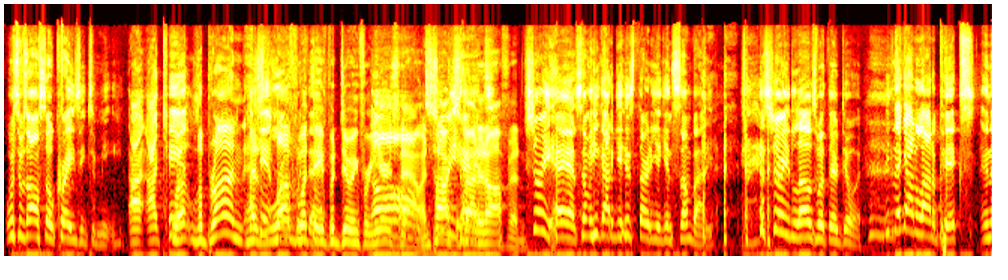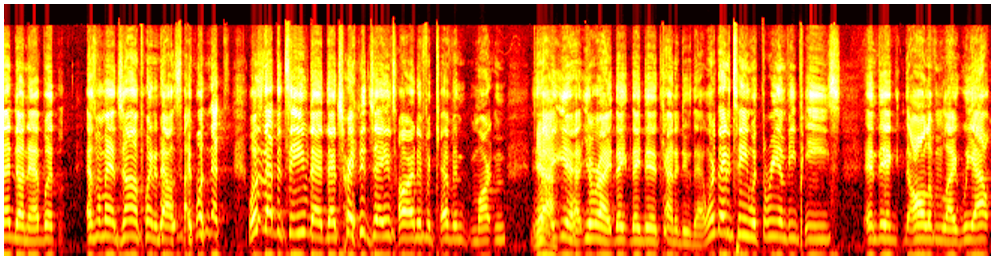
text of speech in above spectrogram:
which was also crazy to me. I, I can't. Well, LeBron has loved what that. they've been doing for years Oh, now and sure talks about it often. Sure, he has. Some he got to get his thirty against somebody. sure, he loves what they're doing. They got a lot of picks, and they've done that. But as my man John pointed out, it's like wasn't that wasn't that the team that that traded James Harden for Kevin Martin? Yeah. Like, yeah, you're right. They they did kind of do that. Weren't they the team with three MVPs? And then all of them like we out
